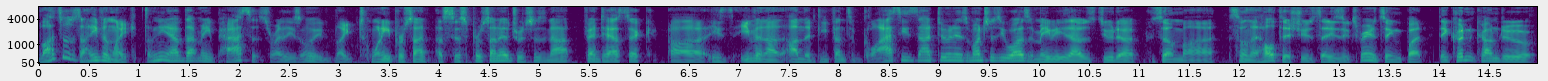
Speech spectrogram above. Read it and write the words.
Lonzo's not even like doesn't even have that many passes, right? He's only like twenty percent assist percentage, which is not fantastic. Uh, he's even on, on the defensive glass, he's not doing as much as he was, and maybe that was due to some uh, some of the health issues that he's experiencing. But they couldn't come to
